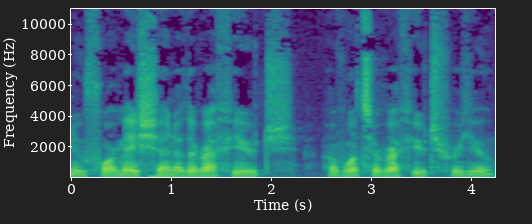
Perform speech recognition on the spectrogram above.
new formation of the refuge, of what's a refuge for you.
